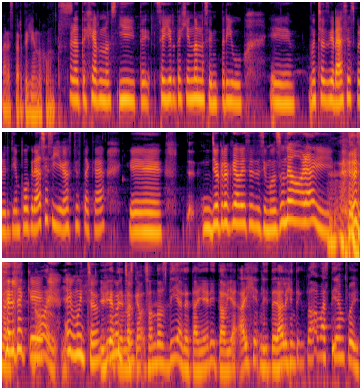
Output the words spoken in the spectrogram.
para estar tejiendo juntos. Para tejernos y seguir tejiéndonos en tribu. Eh, muchas gracias por el tiempo. Gracias si llegaste hasta acá. Eh, yo creo que a veces decimos una hora y resulta que hay mucho. Y fíjate, son dos días de taller y todavía hay literal hay gente que no más tiempo y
